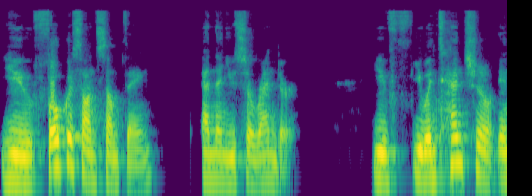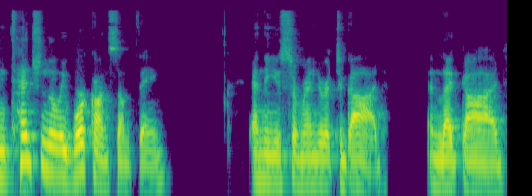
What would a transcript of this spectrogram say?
You focus on something and then you surrender. You you intentional intentionally work on something and then you surrender it to God and let God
